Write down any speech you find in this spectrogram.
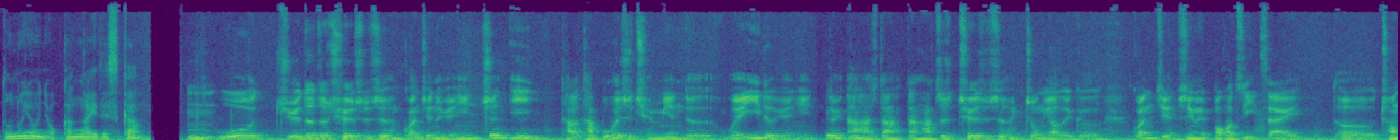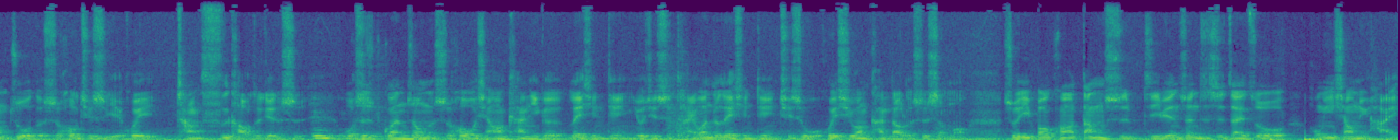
どのようにお考えですか？嗯，我觉得这确实是很关键的原因之一。它它不会是全面的唯一的原因，对，但它但但它这确实是很重要的一个关键，是因为包括自己在。呃，创作的时候其实也会常思考这件事。嗯，我是观众的时候，我想要看一个类型电影，尤其是台湾的类型电影，其实我会希望看到的是什么。所以，包括当时，即便甚至是在做《红衣小女孩》，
